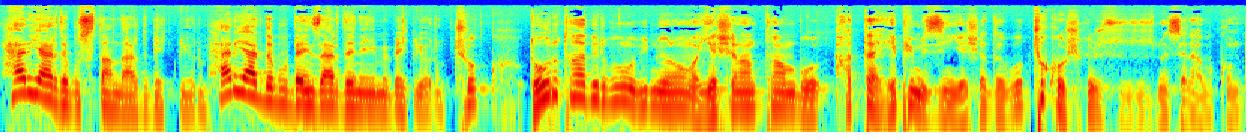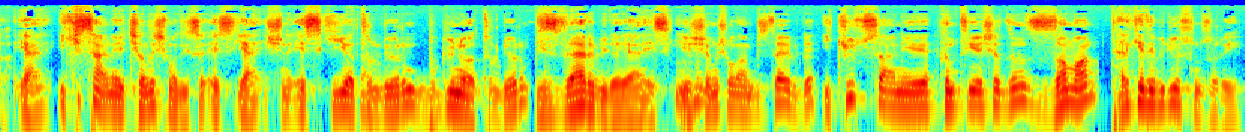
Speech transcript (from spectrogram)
Her yerde bu standardı bekliyorum. Her yerde bu benzer deneyimi bekliyorum. Çok doğru tabir bu mu bilmiyorum ama yaşanan tam bu. Hatta hepimizin yaşadığı bu. Çok hoşgörüsüzüz mesela bu konuda. Yani iki saniye çalışmadıysa es, yani şimdi eskiyi hatırlıyorum, bugünü hatırlıyorum. Bizler bile yani eski yaşamış olan bizler bile 2-3 saniye sıkıntı yaşadığınız zaman terk edebiliyorsunuz orayı.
